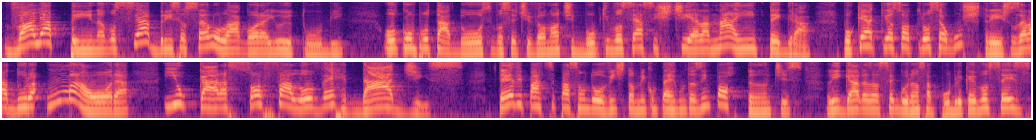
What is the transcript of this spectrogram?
Vale a pena você abrir seu celular agora aí o YouTube ou computador, se você tiver o notebook, você assistir ela na íntegra. Porque aqui eu só trouxe alguns trechos. Ela dura uma hora e o cara só falou verdades. Teve participação do ouvinte também com perguntas importantes ligadas à segurança pública e vocês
